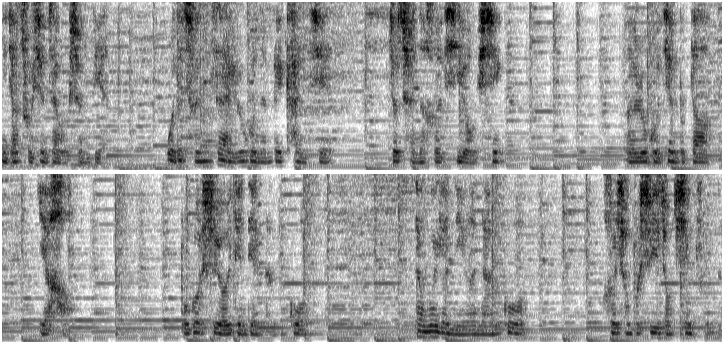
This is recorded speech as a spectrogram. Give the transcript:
你将出现在我身边。我的存在如果能被看见，就成了何其有幸；而如果见不到，也好，不过是有一点点难过。但为了你而难过，何尝不是一种幸福呢？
